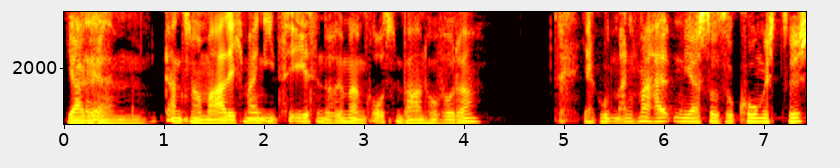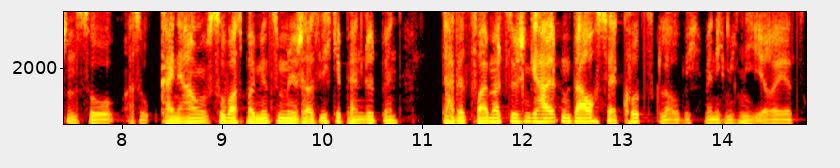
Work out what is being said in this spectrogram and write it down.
Ja, gell? Ähm, ganz normal, ich meine, ICEs sind doch immer im großen Bahnhof, oder? Ja gut, manchmal halten die ja so, so komisch zwischen, so, also keine Ahnung, sowas bei mir zumindest, als ich gependelt bin. Da hat er zweimal zwischengehalten, da auch sehr kurz, glaube ich, wenn ich mich nicht irre jetzt.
